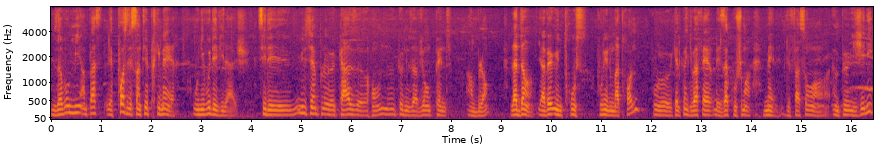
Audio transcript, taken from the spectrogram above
nous avons mis en place les postes de santé primaires au niveau des villages. C'est une simple case ronde que nous avions peinte en blanc. Là-dedans, il y avait une trousse pour une matrone, pour quelqu'un qui va faire des accouchements, mais de façon un peu hygiénique,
